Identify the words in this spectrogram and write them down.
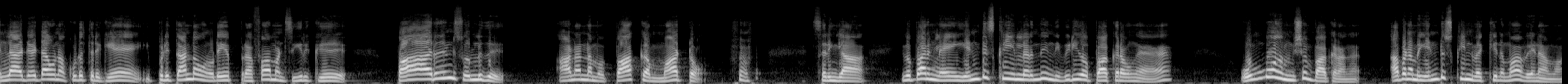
எல்லா டேட்டாவும் நான் கொடுத்துருக்கேன். இப்படி தாண்டா உன்னுடைய பெர்ஃபார்மன்ஸ் இருக்குது பாருன்னு சொல்லுது. ஆனால் நம்ம பார்க்க மாட்டோம். சரிங்களா? இப்போ பாருங்களேன் எண்டு ஸ்க்ரீன்லேருந்து இந்த வீடியோ பார்க்குறவங்க ஒம்பது நிமிஷம் பார்க்குறாங்க அப்போ நம்ம எண்டு ஸ்க்ரீன் வைக்கணுமா வேணாமா?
